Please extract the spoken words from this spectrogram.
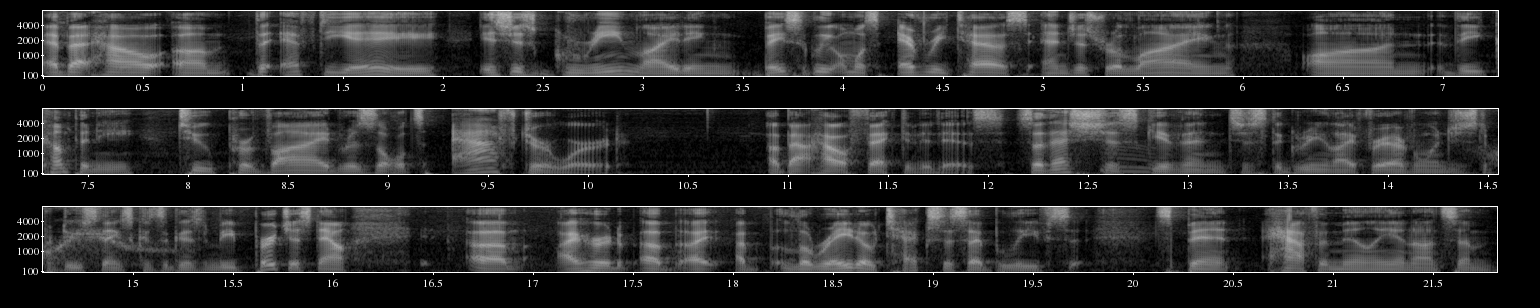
about how um, the FDA is just greenlighting basically almost every test and just relying on the company to provide results afterward about how effective it is. So that's just mm. given just the green light for everyone just to produce things because it's going to be purchased. Now, um, I heard uh, I, uh, Laredo, Texas, I believe, spent half a million on some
